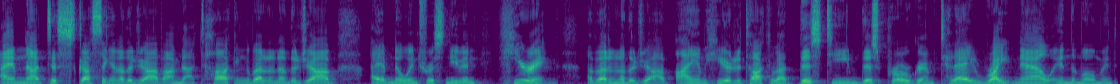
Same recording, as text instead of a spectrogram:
I am not discussing another job. I'm not talking about another job. I have no interest in even hearing about another job. I am here to talk about this team, this program today, right now, in the moment.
